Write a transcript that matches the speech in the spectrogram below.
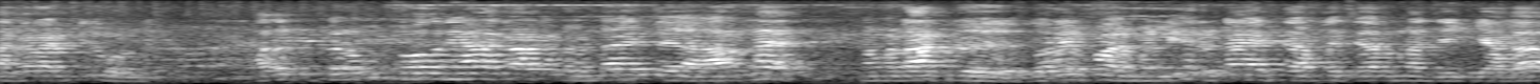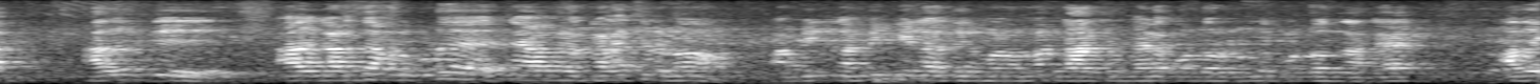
நகராட்சியில் ஒன்று அதற்கு பிறகு சோதனையான காலகட்டம் ரெண்டாயிரத்தி ஆறுல நம்ம டாக்டர் துரைப்பா எம்எல்ஏ ரெண்டாயிரத்தி ஆறில் சேர்மனா ஜெயிக்காக அதற்கு அதுக்கு அவங்க கூட அவங்கள கலைச்சிடணும் அப்படின்னு நம்பிக்கையில்லா தீர்மானம்லாம் டாக்டர் மேலே கொண்டு வரணும்னு கொண்டு வந்தாங்க. அதை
